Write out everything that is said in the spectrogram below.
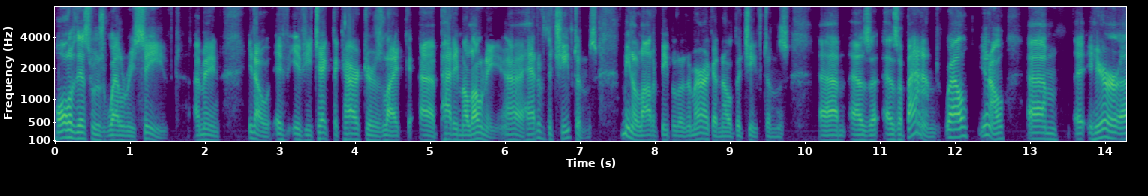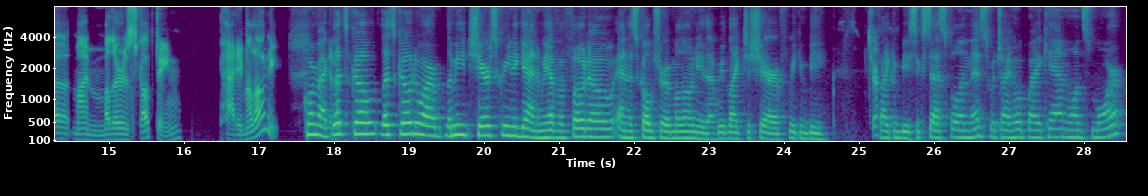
all of this was well received. I mean, you know, if, if you take the characters like uh, Paddy Moloney, uh, head of the Chieftains, I mean, a lot of people in America know the Chieftains um, as a as a band. Well, you know, um, here uh, my mother is sculpting Paddy Moloney. Cormac, you know? let's go. Let's go to our. Let me share screen again. We have a photo and a sculpture of Moloney that we'd like to share. If we can be, sure. if I can be successful in this, which I hope I can once more.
